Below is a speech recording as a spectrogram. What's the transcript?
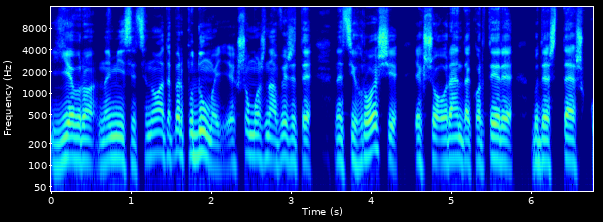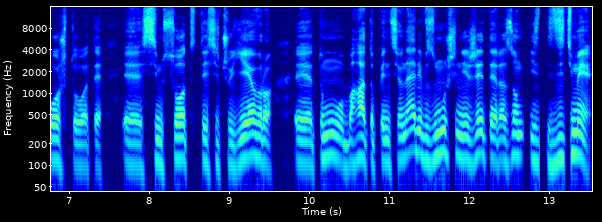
євро на місяць. Ну а тепер подумай, якщо можна вижити на ці гроші, якщо оренда квартири буде теж коштувати е, 700 тисяч євро, е, тому багато пенсіонерів змушені жити разом із дітьми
